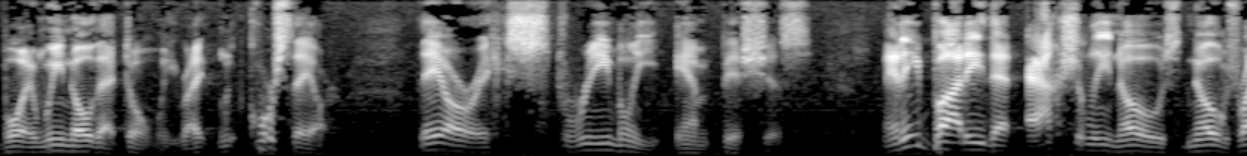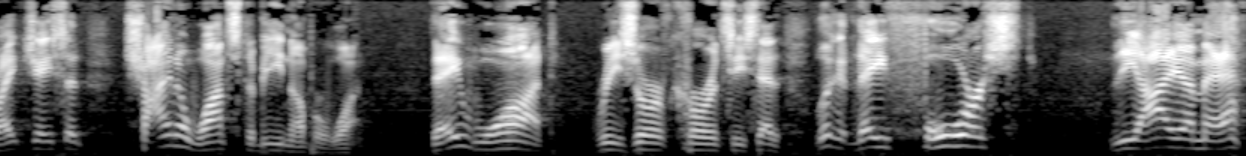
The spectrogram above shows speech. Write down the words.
Boy, we know that, don't we, right? Of course they are. They are extremely ambitious. Anybody that actually knows, knows, right, Jason? China wants to be number one. They want reserve currency. Said, look at, they forced the IMF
